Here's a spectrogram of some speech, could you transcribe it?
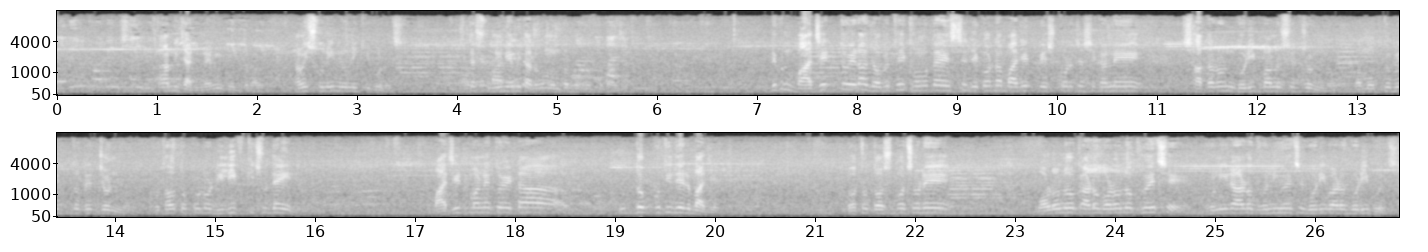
নবীন প্রবীণ সেই আমি জানি না আমি বলতে পারব। আমি শুনিনি উনি কি বলেছে সেটা শুনিনি আমি তার উপর মন্তব্য করতে পারব। দেখুন বাজেট তো এরা যবে থেকে ক্ষমতায় এসছে যে কটা বাজেট পেশ করেছে সেখানে সাধারণ গরিব মানুষের জন্য বা মধ্যবিত্তদের জন্য কোথাও তো কোনো রিলিফ কিছু দেয়নি। বাজেট মানে তো এটা উদ্যোগপতিদের বাজেট গত দশ বছরে বড়লোক আরও বড়লোক হয়েছে, ধনীরা আরও ধনী হয়েছে, গরিব আরও গরিব হয়েছে।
